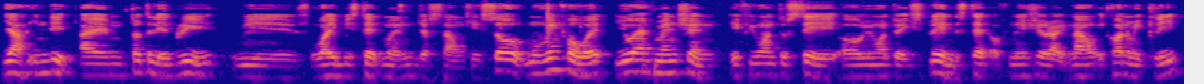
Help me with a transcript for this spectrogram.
Yeah, indeed. I'm totally agree with YB statement just now. Okay, so moving forward, you have mentioned if you want to say or you want to explain the state of Malaysia right now economically,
